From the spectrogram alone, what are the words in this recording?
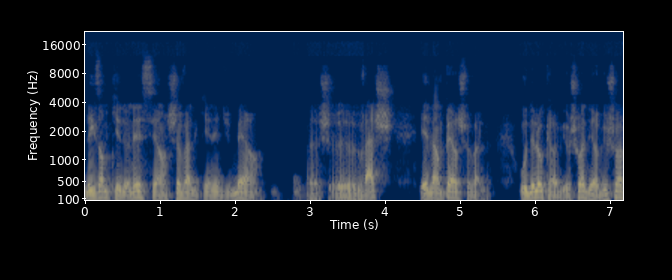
L'exemple qui est donné, c'est un cheval qui est né d'une mère euh, euh, vache et d'un père cheval ou de l'eau Rabbi dit Rabbi Yoshua,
